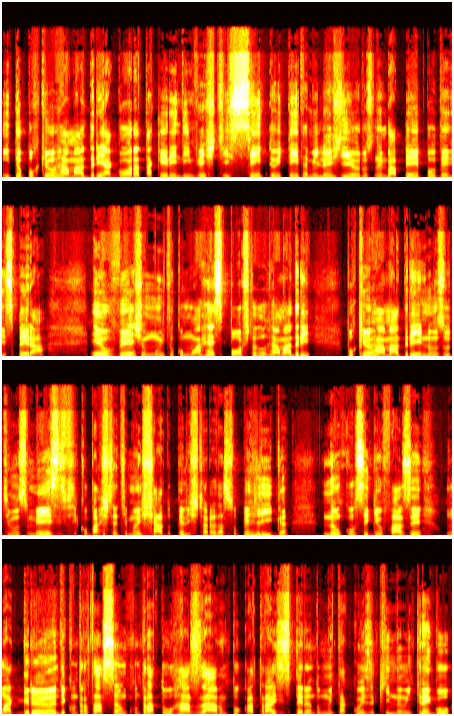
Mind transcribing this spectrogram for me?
então por que o Real Madrid agora está querendo investir 180 milhões de euros no Mbappé, podendo esperar? Eu vejo muito como uma resposta do Real Madrid, porque o Real Madrid, nos últimos meses, ficou bastante manchado pela história da Superliga, não conseguiu fazer uma grande contratação, contratou o Hazard um pouco atrás, esperando muita coisa que não entregou,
